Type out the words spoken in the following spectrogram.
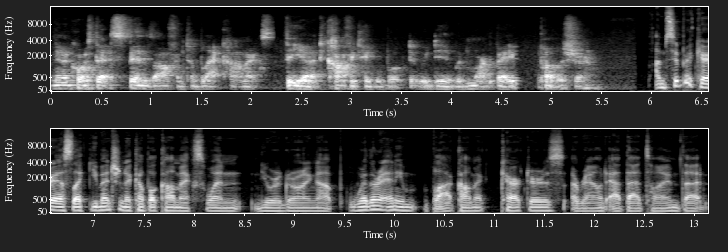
and then, of course, that spins off into Black Comics, the uh, coffee table book that we did with Mark Batty, publisher. I'm super curious. Like you mentioned a couple comics when you were growing up. Were there any black comic characters around at that time that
